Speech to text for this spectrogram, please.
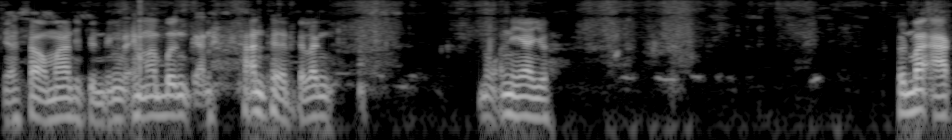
เดี๋ยวเช้ามาที่เป็นจังไรมาเบิ่งกันท่านเถิดกำลังนอนเนี่ยอยู่เพิ่นมาอัก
